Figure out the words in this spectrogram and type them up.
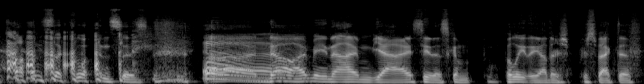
consequences. Uh, no, I mean, I'm yeah, I see this com- completely other perspective.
